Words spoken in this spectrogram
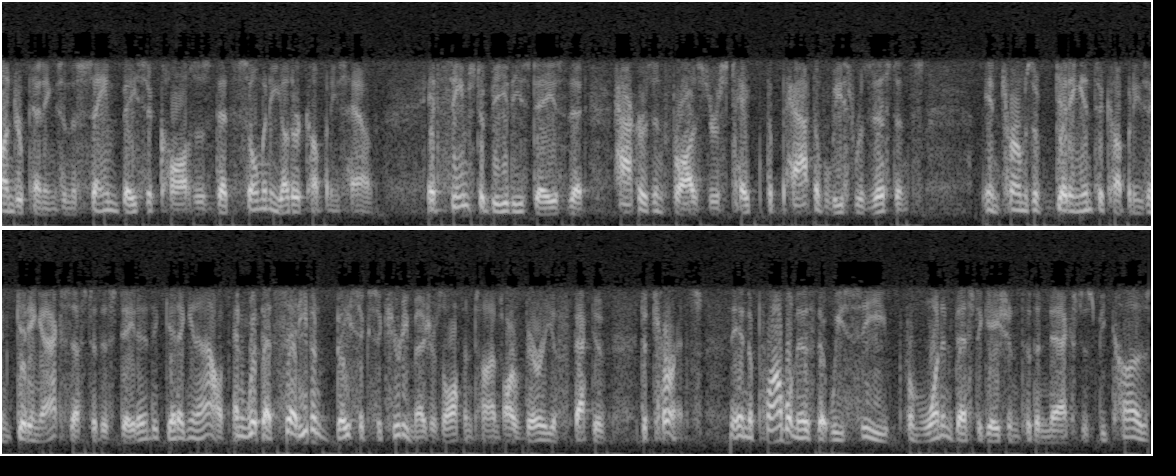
underpinnings and the same basic causes that so many other companies have. It seems to be these days that hackers and fraudsters take the path of least resistance in terms of getting into companies and getting access to this data and getting it out. And with that said, even basic security measures oftentimes are very effective deterrents. And the problem is that we see from one investigation to the next is because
